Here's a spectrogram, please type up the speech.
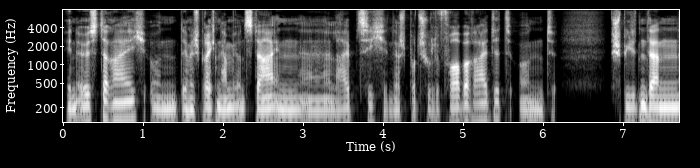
in Österreich und dementsprechend haben wir uns da in äh, Leipzig in der Sportschule vorbereitet und spielten dann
